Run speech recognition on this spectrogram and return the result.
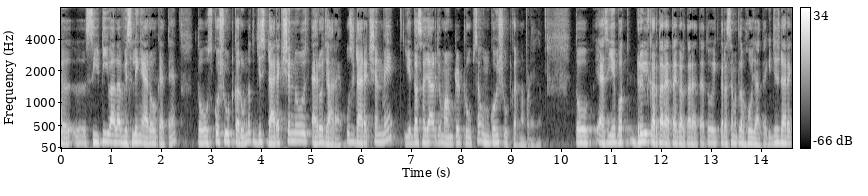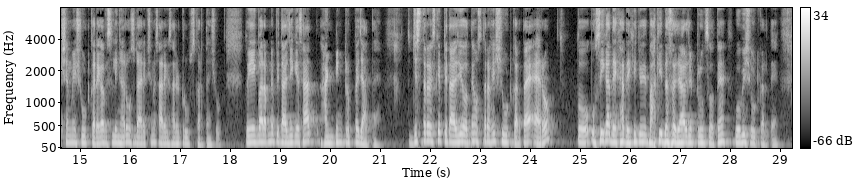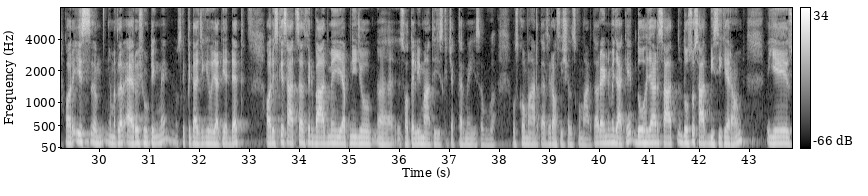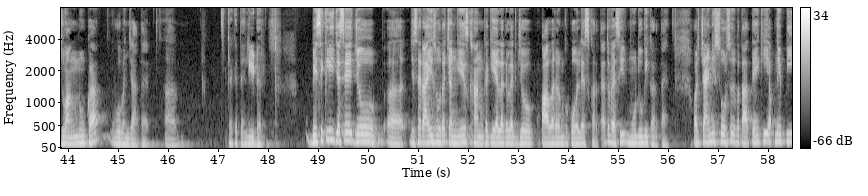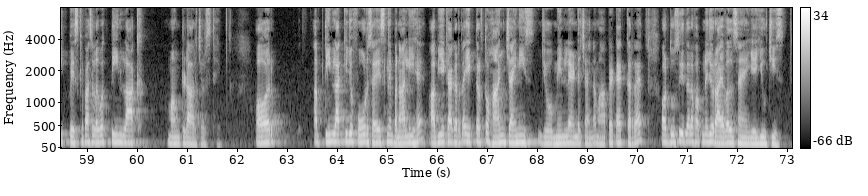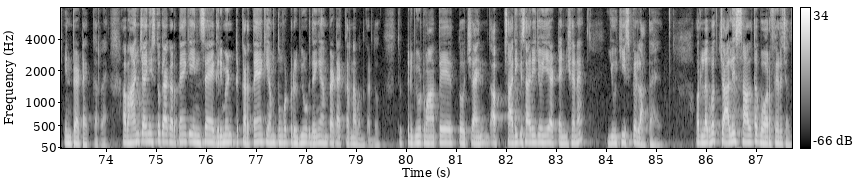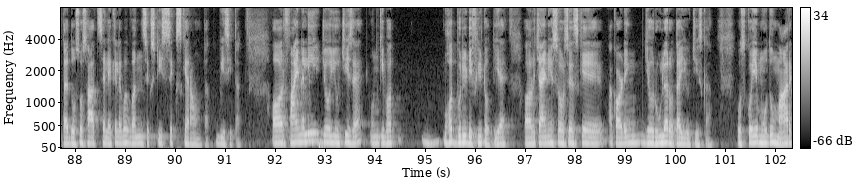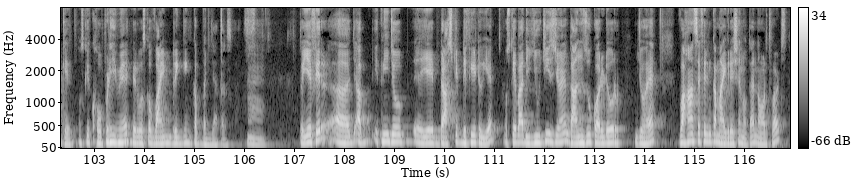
सीटी वाला विस्लिंग एरो कहते हैं तो उसको शूट करूँ ना तो जिस डायरेक्शन में वो एरो जा रहा है, उस डायरेक्शन में ये दस हज़ार जो माउंटेड ट्रूप्स हैं, उनको भी शूट करना पड़ेगा। तो ऐसे ये बहुत ड्रिल करता रहता है, करता रहता है तो एक तरह से मतलब हो जाता है कि जिस डायरेक्शन में शूट करेगा विस्लिंग एरो उस डायरेक्शन में सारे के सारे ट्रूप्स करते हैं शूट तो एक बार अपने पिताजी के साथ हंटिंग ट्रिप पे जाता है। तो जिस तरफ़ इसके पिताजी होते हैं, उस तरफ़ ही शूट करता है एरो तो उसी का देखा देखी जो बाकी दस हज़ार जो ट्रूप्स होते हैं वो भी शूट करते हैं। और इस मतलब एरो शूटिंग में उसके पिताजी की हो जाती है डेथ और इसके साथ साथ फिर बाद में ये अपनी जो सौतेली माँ थी जिसके चक्कर में ये सब हुआ उसको मारता है फिर ऑफिशियल्स को मारता है और एंड में जाके 2007 207 बीसी के अराउंड ये जुआंगनू का वो बन जाता है आ, क्या कहते हैं लीडर बेसिकली जैसे जो जैसे राइज होता है, चंगेज़ खान का कि अलग अलग जो पावर है, उनको कोलेस करता है तो वैसे ही मूडू भी करता है। और चाइनीज़ सोर्सेज बताते हैं कि अपने पीक पे इसके पास लगभग तीन लाख माउंटेड आर्चर्स थे। और अब तीन लाख की जो फोर्स है, इसने बना ली है। अब ये क्या करता है, एक तरफ़ तो हान चाइनीज़ जो मेन लैंड है चाइना वहाँ पे अटैक कर रहा है। और दूसरी तरफ़ अपने जो राइवल्स हैं, ये यूचीज़ इन पे अटैक कर रहा है। अब हान चाइनीज़ तो क्या करते हैं कि इनसे एग्रीमेंट करते हैं कि हम तुमको ट्रिब्यूट देंगे, हम पे अटैक करना बंद कर दो। तो ट्रिब्यूट वहाँ पे तो चाइन अब सारी की सारी जो ये अटेंशन है यूचीज पे लाता है। और लगभग 40 साल तक वॉरफेयर चलता है 207 से लेकर लगभग 166 के अराउंड तक बीसी तक। और फाइनली जो यूचीज़ है, उनकी बहुत बहुत बुरी डिफीट होती है। और चाइनीज़ सोर्सेज के अकॉर्डिंग जो रूलर होता है यूचीज़ का उसको ये मोदू मार के उसकी खोपड़ी में फिर उसको वाइन ड्रिंकिंग कप बन जाता है उसका। हम्म। तो ये फिर अब इतनी जो ये ड्रास्टिक डिफीट हुई है उसके बाद यूचीज जो है गांजू कॉरिडोर जो है वहाँ से फिर इनका माइग्रेशन होता है नॉर्थवर्ड्स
